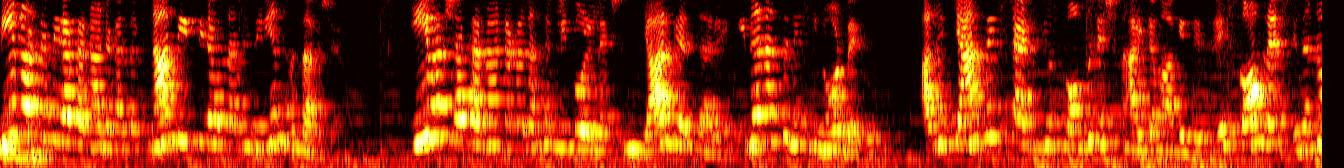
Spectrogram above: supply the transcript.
ನೀವ್ ನೋಡ್ತಿದ್ದೀರಾ ಕರ್ನಾಟಕ ನಾನ್ ದೀಪ್ತಿರಾ ತಂದಿದ್ದೀನಿ ಅಂತ ಹೊಸ ವಿಷಯ. ಈ ವರ್ಷ ಕರ್ನಾಟಕದ ಅಸೆಂಬ್ಲಿ ಬೋರ್ಡ್ ಎಲೆಕ್ಷನ್ಸ್ ಯಾರು ಗೆಲ್ತಾರೆ, ಇದನ್ನಂತೂ ನಿಂತು ನೋಡ್ಬೇಕು. ಆದ್ರೆ ಕ್ಯಾಂಪೇನ್ ಸ್ಟ್ರಾಟಜಿ ಒಂದು ಕಾಂಪಿಟೇಷನ್ ಐಟಮ್ ಆಗಿದ್ದಿದ್ರೆ ಕಾಂಗ್ರೆಸ್ ಇದನ್ನ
